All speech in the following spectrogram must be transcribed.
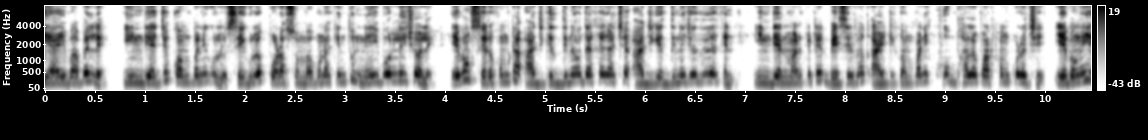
এআই বাবেলে ইন্ডিয়ার যে কোম্পানিগুলো সেগুলো পড়ার সম্ভাবনা কিন্তু নেই বললেই চলে। এবং সেরকমটা আজকের দিনেও দেখা গেছে। আজকের দিনে যদি দেখেন ইন্ডিয়ান মার্কেটের বেশিরভাগ আইটি কোম্পানি খুব ভালো পারফর্ম করেছে এবং এই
